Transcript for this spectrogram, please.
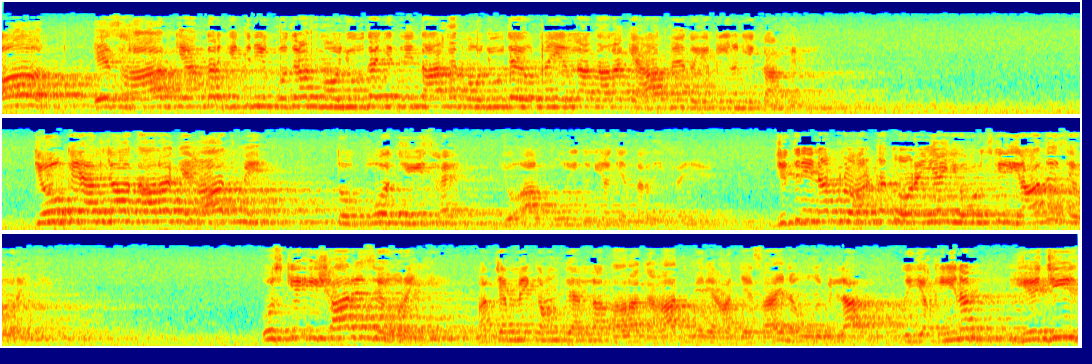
اور اس ہاتھ کے اندر جتنی قدرت موجود ہے، جتنی طاقت موجود ہے، اتنا ہی اللہ تعالیٰ کے ہاتھ میں ہے، تو یقیناً یہ کافر ہے۔ کیونکہ اللہ تعالیٰ کے ہاتھ میں تو وہ چیز ہے جو آپ پوری دنیا کے اندر دیکھ رہے ہیں۔ جتنی نقل و حرکت ہو رہی ہے، یہ اس کے ارادے سے ہو رہی ہے، اس کے اشارے سے ہو رہی ہے۔ اب جب میں کہوں کہ اللہ تعالیٰ کا ہاتھ میرے ہاتھ جیسا ہے، نعوذ باللہ، تو یقیناً یہ چیز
